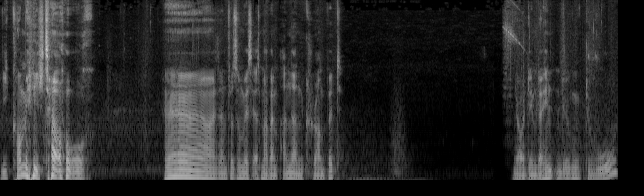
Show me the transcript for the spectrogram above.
Wie komme ich da hoch? Ah, dann versuchen wir es erstmal beim anderen Crumpet. Ja, dem da hinten irgendwo.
